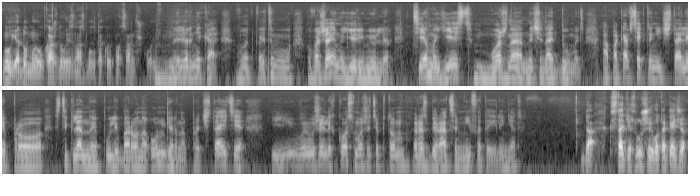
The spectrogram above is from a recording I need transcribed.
Ну, я думаю, у каждого из нас был такой пацан в школе. Наверняка. Вот, поэтому, уважаемый Юрий Мюллер, темы есть, можно начинать думать. А пока все, кто не читали про стеклянные пули барона Унгерна, прочитайте, и вы уже легко сможете потом разбираться, миф это или нет. Да. Кстати, слушай, вот опять же,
